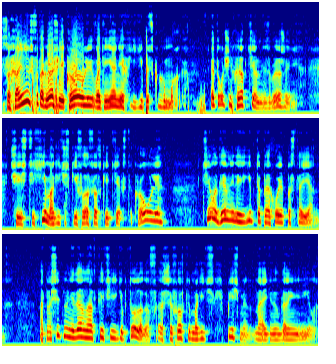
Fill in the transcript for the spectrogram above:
Сохранились фотографии Кроули в одеяниях египетского мага. Это очень характерное изображение. Через стихи, магические и философские тексты Кроули тема Древнего Египта проходит постоянно. Относительно недавно открытие египтологов расшифровки магических письмен, найденных в долине Нила,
